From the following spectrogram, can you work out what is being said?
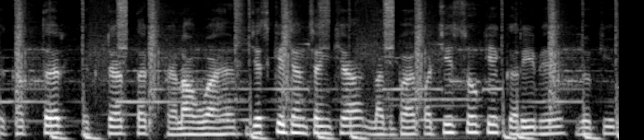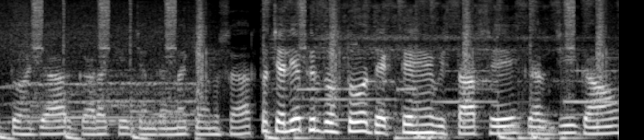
इकहत्तर हेक्टेयर तक फैला हुआ है, जिसकी जनसंख्या लगभग 2500 के करीब है, जो कि 2011 की जनगणना के अनुसार तो चलिए फिर दोस्तों देखते हैं विस्तार से करजी गाँव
